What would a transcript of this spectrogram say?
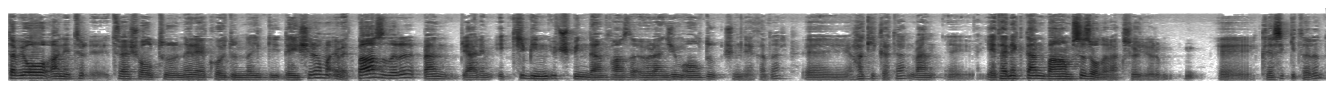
Tabii o hani tr- threshold'u nereye koyduğunla ilgili değişir ama evet bazıları ben yani 2000 3000'den fazla öğrencim oldu şimdiye kadar. E, hakikaten ben e, yetenekten bağımsız olarak söylüyorum. E, klasik gitarın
